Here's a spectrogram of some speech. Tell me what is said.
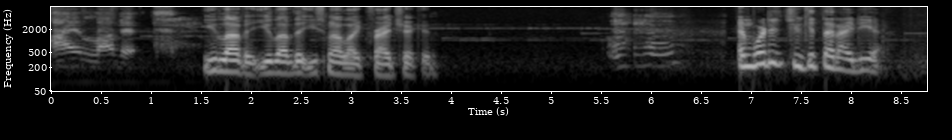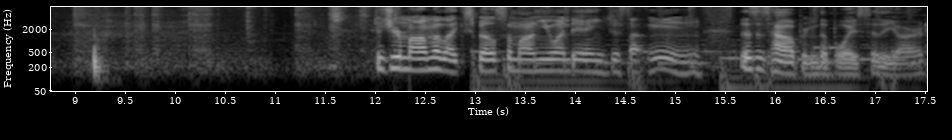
I love it. You love it. You love that you smell like fried chicken. And where did you get that idea? Did your mama like spill some on you one day and you just thought, hmm, this is how I'll bring the boys to the yard?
